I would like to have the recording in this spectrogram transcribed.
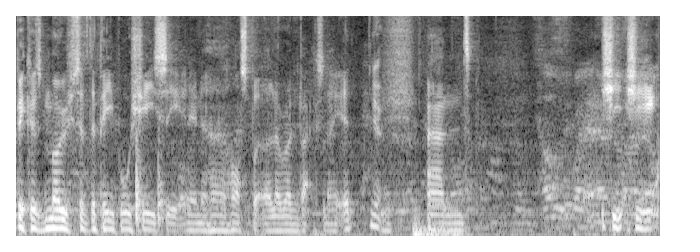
Because most of the people she's seeing in her hospital are unvaccinated. Yeah. And she, she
